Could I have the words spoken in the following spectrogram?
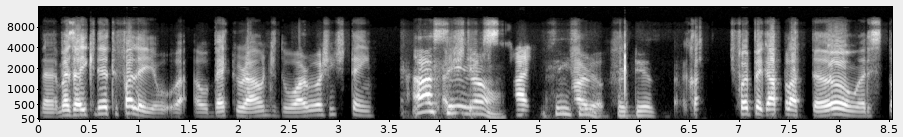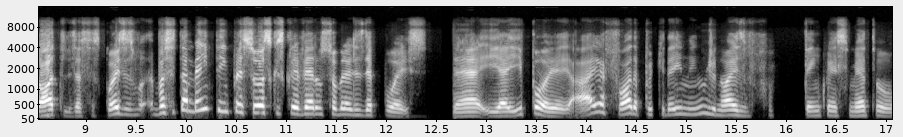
Né? Mas aí, que nem eu te falei, o, o background do Orwell a gente tem. Ah, sim, não. Sim, sim, certeza. Se for pegar Platão, Aristóteles, essas coisas, você também tem pessoas que escreveram sobre eles depois. Né? E aí, pô, aí é foda, porque daí nenhum de nós tem conhecimento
